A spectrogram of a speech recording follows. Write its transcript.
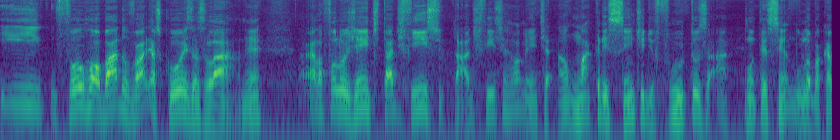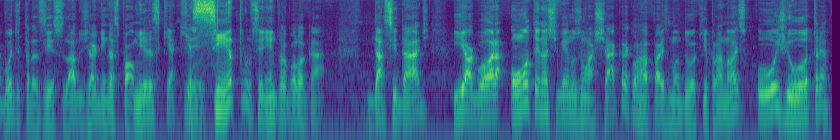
E foi roubado várias coisas lá, né? Ela falou, gente, tá difícil, tá difícil realmente. Há Uma crescente de furtos acontecendo. O Lobo acabou de trazer isso lá do Jardim das Palmeiras, que aqui é Sim. centro, se a gente for colocar, da cidade. E agora, ontem nós tivemos uma chácara que o rapaz mandou aqui para nós, hoje outra,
